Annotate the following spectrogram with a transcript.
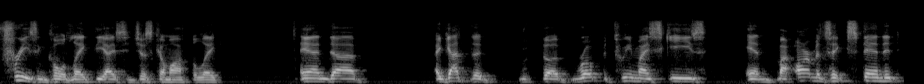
freezing cold lake. The ice had just come off the lake. And uh, I got the, the rope between my skis and my arm is extended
